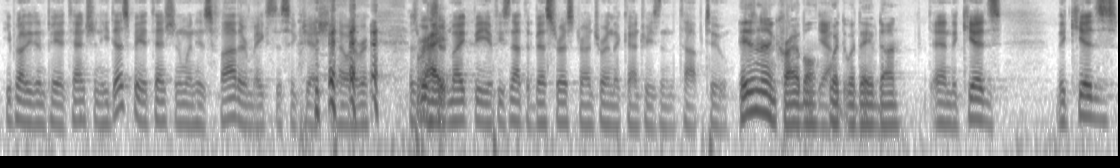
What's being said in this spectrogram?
he probably didn't pay attention. He does pay attention when his father makes the suggestion, however, as Right. Richard might be, if he's not the best restaurateur in the country, he's in the top two. Isn't it incredible Yeah. what, what they've done? And the kids, the kids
